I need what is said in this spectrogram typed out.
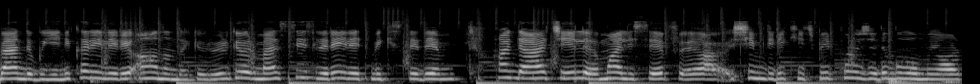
Ben de bu yeni kareleri anında görür görmez sizlere iletmek istedim. Hande Erçel maalesef e, şimdilik hiçbir projede bulunmuyor.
